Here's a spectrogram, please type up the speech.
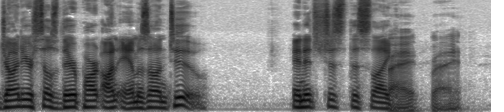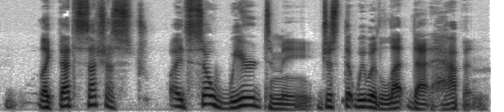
John Deere sells their part on Amazon too. And it's just this like right, right. like that's such a str- it's so weird to me just that we would let that happen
